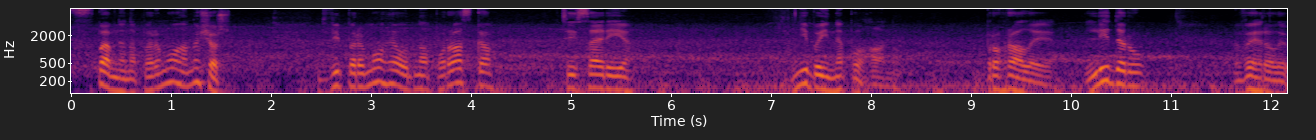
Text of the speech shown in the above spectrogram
Впевнена перемога. Ну що ж, дві перемоги, одна поразка цій серії. Ніби й непогано. Програли лідеру, виграли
